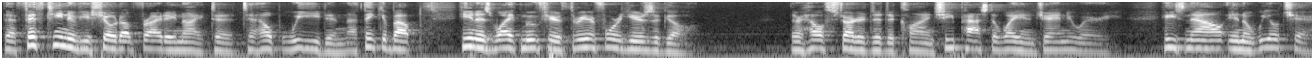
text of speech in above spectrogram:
that 15 of you showed up Friday night to, to help weed. And I think about he and his wife moved here three or four years ago. Their health started to decline. She passed away in January. He's now in a wheelchair.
